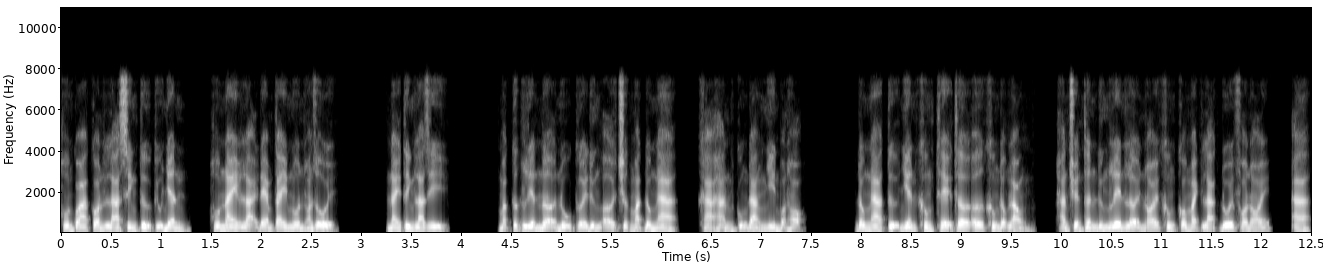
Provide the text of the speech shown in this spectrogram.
Hôm qua còn là sinh tử cựu nhân, hôm nay lại đem tay nôn hoa rồi. Này tính là gì? Mặc cước liền nợ nụ cười đứng ở trước mặt đồng nga, khả hắn cũng đang nhìn bọn họ. Đồng nga tự nhiên không thể thờ ơ, không động lòng, hắn chuyển thân đứng lên lời nói không có mạch lạc đối phó nói à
